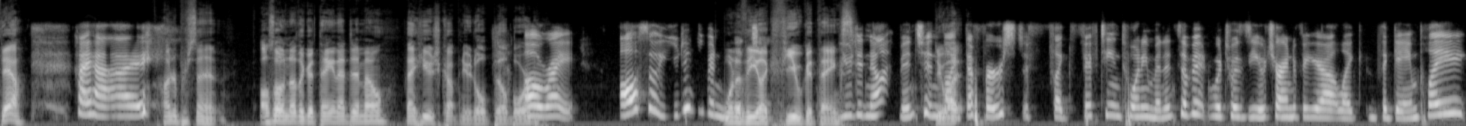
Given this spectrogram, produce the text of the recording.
Yeah, hi hi. hundred percent. Also, another good thing in that demo, that huge cup noodle billboard. Oh right. Also, you didn't even one of the like few good things. you did not mention Do like the first like 15 20 minutes of it which was you trying to figure out like the gameplay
